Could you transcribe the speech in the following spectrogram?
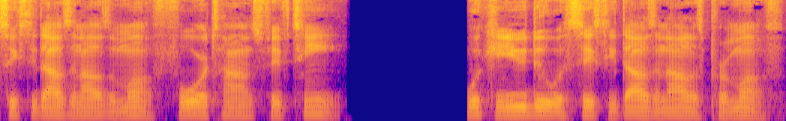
$60,000 a month, four times 15. What can you do with $60,000 per month?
